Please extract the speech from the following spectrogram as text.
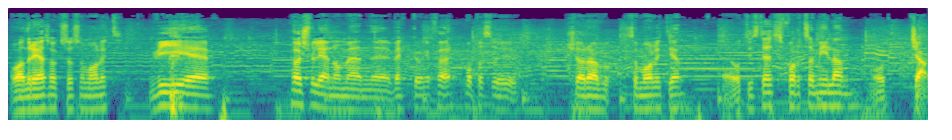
och Andreas också som vanligt. Vi eh, hörs väl igen om en eh, vecka ungefär. Hoppas vi köra som vanligt igen. Eh, och tills dess, Forza Milan och ciao!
